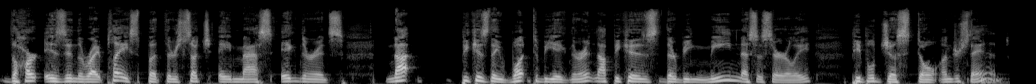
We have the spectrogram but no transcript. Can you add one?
the heart is in the right place, but there's such a mass ignorance, not because they want to be ignorant, not because they're being mean necessarily. People just don't understand.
